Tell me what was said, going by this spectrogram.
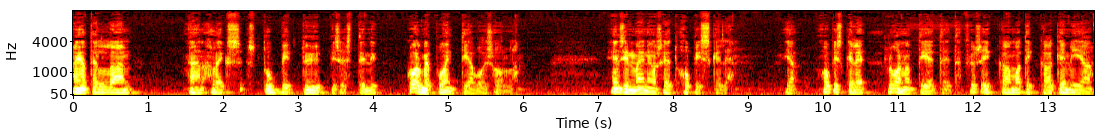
ajatellaan vähän Alex Stubbi-tyyppisesti, niin kolme pointtia voisi olla. Ensimmäinen on se, että opiskele. Ja opiskele luonnontieteitä, fysiikkaa, matikkaa, kemiaa.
